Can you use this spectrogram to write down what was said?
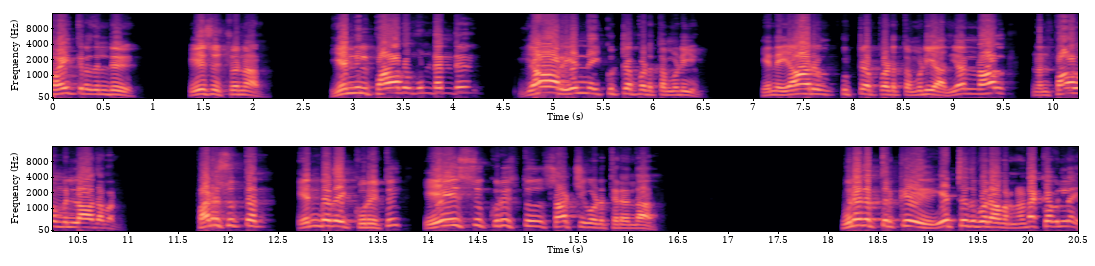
பகைக்கிறது என்று இயேசு சொன்னார். என்னில் பாவம் உண்டென்று யார் என்னை குற்றப்படுத்த முடியும்? என்னை யாரும் குற்றப்படுத்த முடியாது. என்னால் நான் பாவம் இல்லாதவன். பரிசுத்தன் என்பதை குறித்து இயேசு கிறிஸ்து சாட்சி கொடுத்திருந்தார். உலகத்திற்கு ஏற்றது போல அவர் நடக்கவில்லை.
